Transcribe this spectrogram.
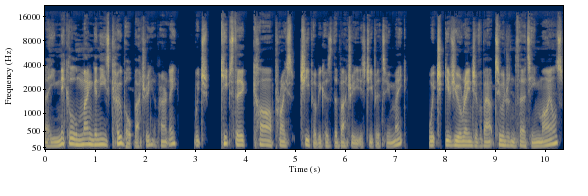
a nickel manganese cobalt battery, apparently, which keeps the car price cheaper because the battery is cheaper to make, which gives you a range of about 213 miles.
